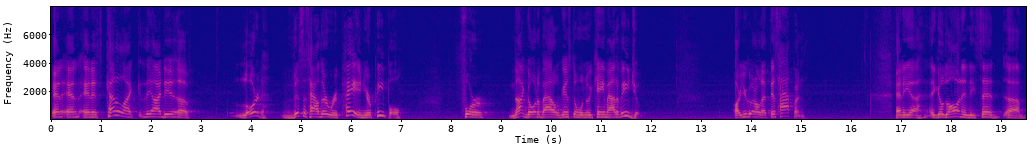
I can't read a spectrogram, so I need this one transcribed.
and, and, and it's kind of like the idea of, Lord, this is how they're repaying your people for not going to battle against them when we came out of Egypt. Are you going to let this happen? And he, uh, he goes on and he said, um,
